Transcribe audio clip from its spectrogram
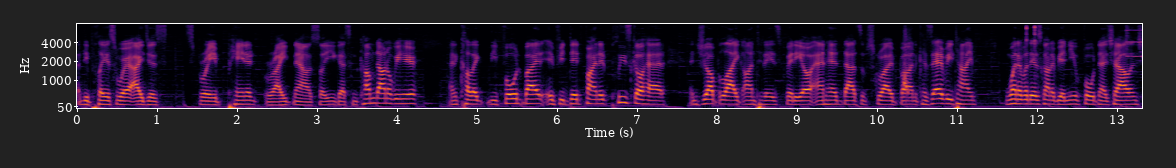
at the place where I just spray painted right now. So you guys can come down over here and collect the Fortbyte. If you did find it, please go ahead and drop a like on today's video and hit that subscribe button because every time, whenever there's going to be a new Fortnite challenge,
